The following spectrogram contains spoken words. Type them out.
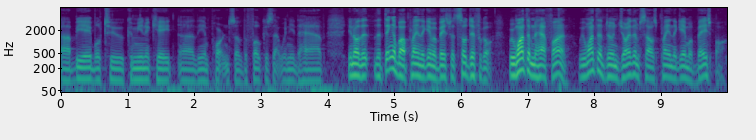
uh, be able to communicate uh, the importance of the focus that we need to have. You know, the, the thing about playing the game of baseball, it's so difficult. We want them to have fun. We want them to enjoy themselves playing the game of baseball.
